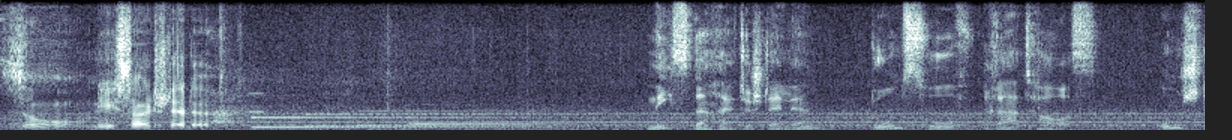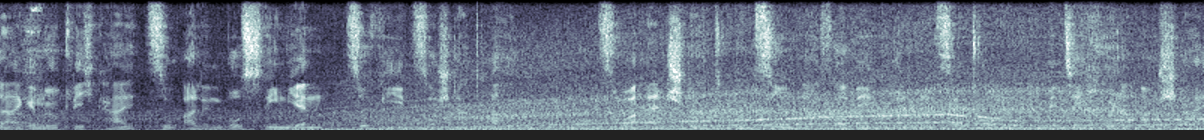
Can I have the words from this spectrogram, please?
So, nächste Haltestelle. Nächste Haltestelle Domshof Rathaus. Umsteigemöglichkeit zu allen Buslinien sowie zur Stadtbahn. Zur Altstadt und zum RVW Kundenzentrum bitte hier aussteigen.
